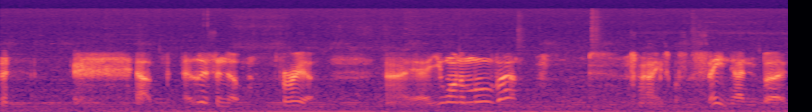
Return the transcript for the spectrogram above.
now, listen up, for real. Uh, you want to move up? I ain't supposed to say nothing, but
